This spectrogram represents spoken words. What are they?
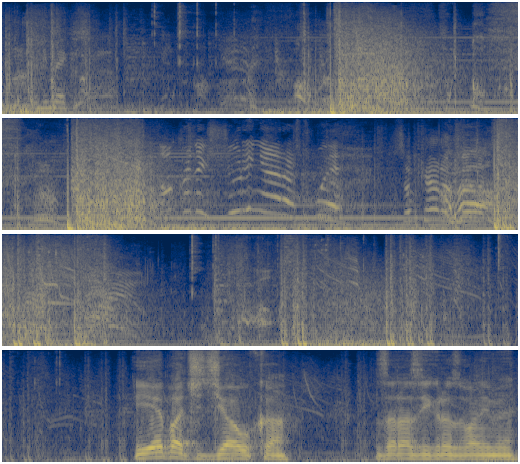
Can you make it? What are they shooting at us with? Some kind of Jebać działka. Zaraz ich rozwalimy.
